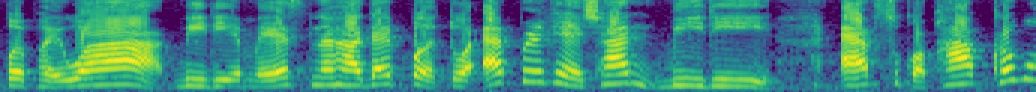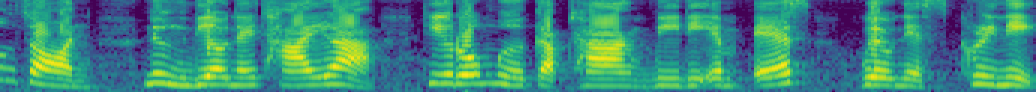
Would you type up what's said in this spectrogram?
เปิดเผยว่า BDMS นะคะได้เปิดตัวแอปพลิเคชัน BD แอปสุขภาพครบวงจรหนึ่งเดียวในไทยค่ะ ที่ร่วมมือกับทาง BDMS Wellness Clinic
